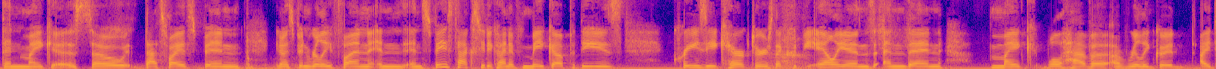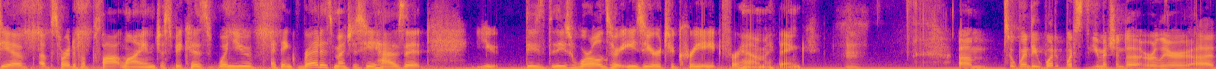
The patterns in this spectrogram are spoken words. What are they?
than Mike is. So that's why it's been, you know, it's been really fun in, in Space Taxi to kind of make up these crazy characters that could be aliens, and then Mike will have a, a really good idea of, of, sort of a plot line. Just because when you've, I think, read as much as he has it, you these these worlds are easier to create for him. I think. Hmm. Um, so, Wendy, what, what's you mentioned uh, earlier? Uh,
